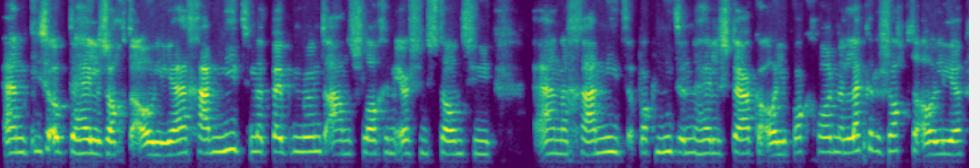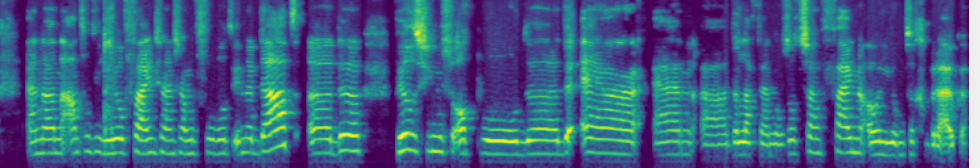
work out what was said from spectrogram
En kies ook de hele zachte olie. Ga niet met pepermunt aan de slag in eerste instantie. En ga niet, pak niet een hele sterke olie. Pak gewoon een lekkere zachte olie. En dan een aantal die heel fijn zijn, zijn bijvoorbeeld inderdaad uh, de wilde sinaasappel, de, de air en uh, de lavendels. Dat zijn fijne olie om te gebruiken.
